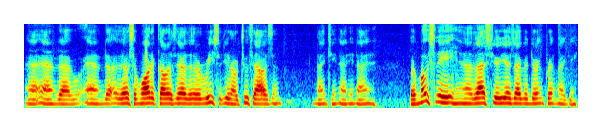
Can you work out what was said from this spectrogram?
and uh, and uh, there's some watercolors there that are recent. You know, 2000, 1999. But mostly, you know, the last few years I've been doing printmaking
